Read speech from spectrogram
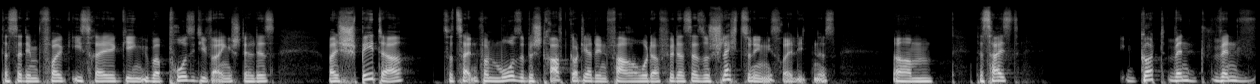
dass er dem Volk Israel gegenüber positiv eingestellt ist. Weil später, zu Zeiten von Mose, bestraft Gott ja den Pharao dafür, dass er so schlecht zu den Israeliten ist. Ähm, das heißt, Gott, wenn, wenn,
